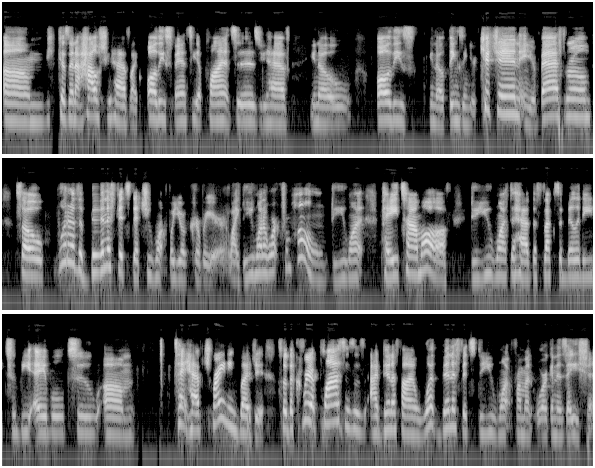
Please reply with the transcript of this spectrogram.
Um, because in a house you have like all these fancy appliances, you have you know all these you know things in your kitchen in your bathroom. So what are the benefits that you want for your career? Like do you want to work from home? Do you want paid time off? Do you want to have the flexibility to be able to um, have training budget? So the career appliances is identifying what benefits do you want from an organization.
